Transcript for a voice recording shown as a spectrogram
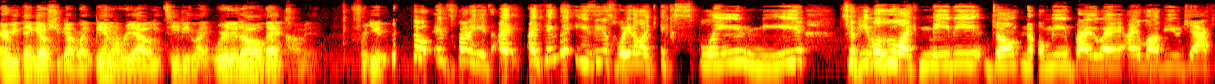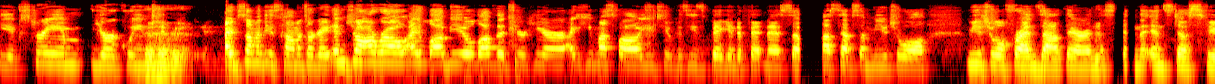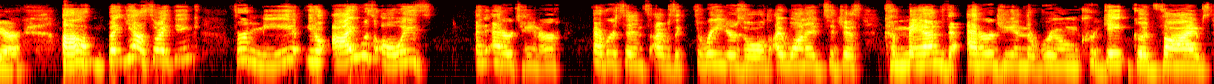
everything else you got, like being on reality TV, like where did all that come in for you? So it's funny. It's, I, I think the easiest way to like explain me to people who like maybe don't know me, by the way, I love you, Jackie Extreme. You're a queen too. I, some of these comments are great. And Jaro, I love you. Love that you're here. I, he must follow you too because he's big into fitness. So must have some mutual mutual friends out there in the in the Insta sphere. Um, but yeah, so I think for me, you know, I was always an entertainer ever since I was like three years old. I wanted to just command the energy in the room, create good vibes,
